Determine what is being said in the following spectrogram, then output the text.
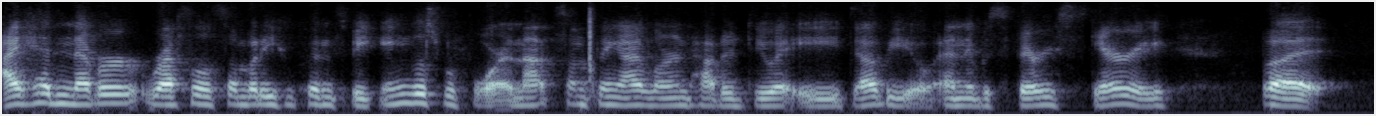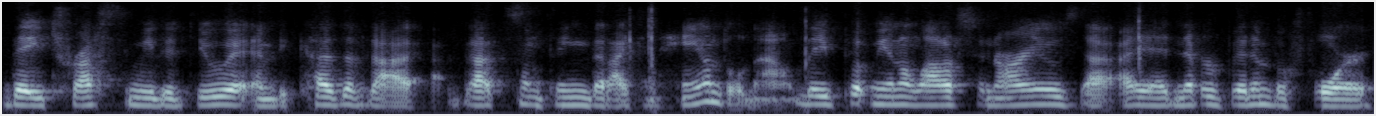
I had never wrestled somebody who couldn't speak English before, and that's something I learned how to do at AEW, and it was very scary. But they trust me to do it. And because of that that's something that i can handle now. They put me in a lot of scenarios that i had never been in before.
